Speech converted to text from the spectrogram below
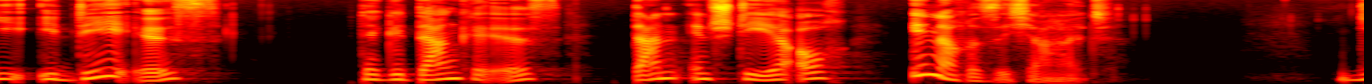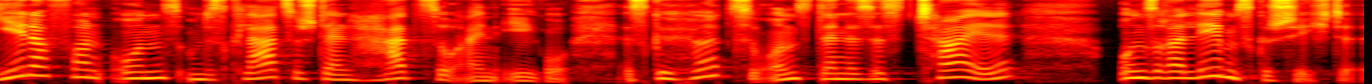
die Idee ist, der Gedanke ist, dann entstehe auch innere Sicherheit. Jeder von uns, um das klarzustellen, hat so ein Ego. Es gehört zu uns, denn es ist Teil unserer Lebensgeschichte.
